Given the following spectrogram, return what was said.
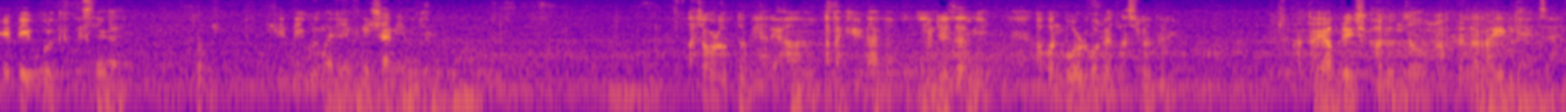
हे देऊळ दिसतंय का हे देऊळ माझी एक निशाणी म्हणजे असं ओळखतो मी अरे हा आता खेळ आला. म्हणजे जरी आपण बोर्ड बघत नसलो तरी. आता या ब्रिज खालून जाऊन आपल्याला राईड घ्यायचा आहे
